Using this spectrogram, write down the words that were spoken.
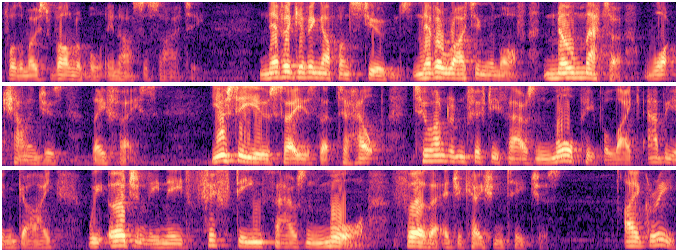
for the most vulnerable in our society. Never giving up on students, never writing them off, no matter what challenges they face. UCU says that to help 250,000 more people like Abby and Guy, we urgently need 15,000 more further education teachers. I agree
